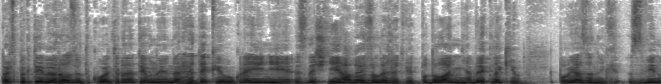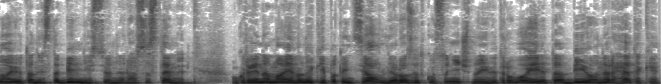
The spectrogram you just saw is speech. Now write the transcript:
Перспективи розвитку альтернативної енергетики в Україні значні, але залежать від подолання викликів, пов'язаних з війною та нестабільністю енергосистеми. Україна має великий потенціал для розвитку сонячної, вітрової та біоенергетики,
